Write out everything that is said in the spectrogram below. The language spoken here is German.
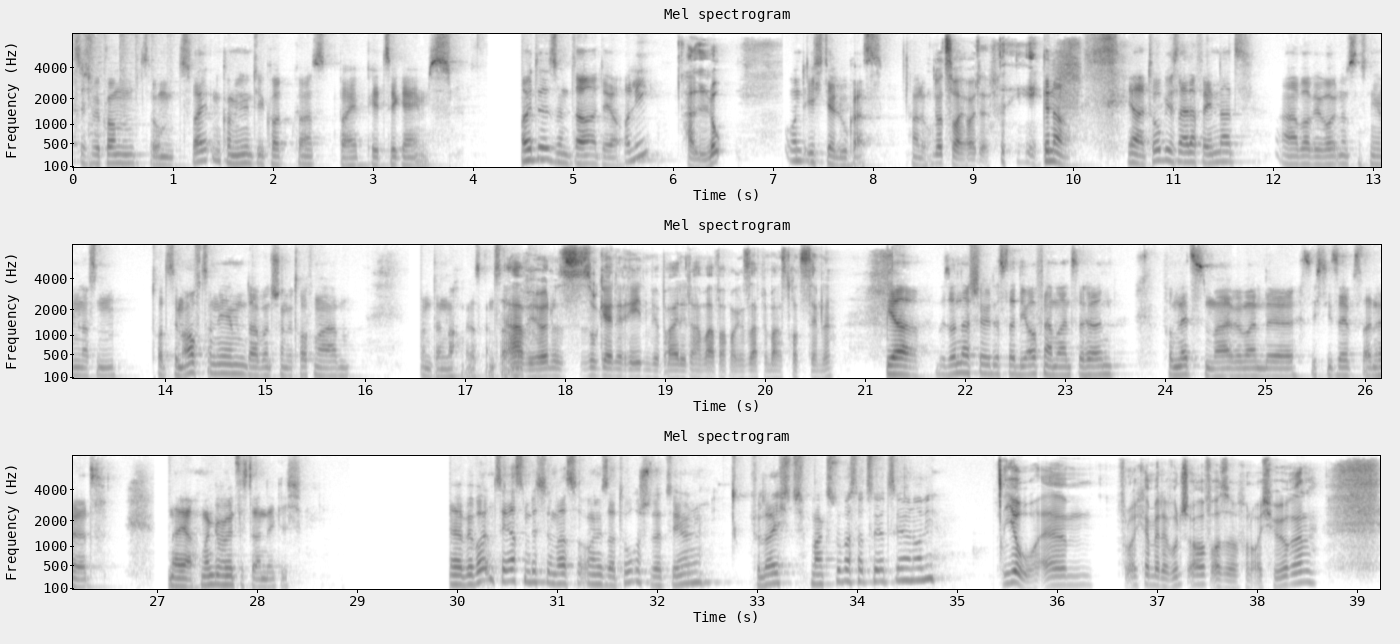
herzlich willkommen zum zweiten Community Podcast bei PC Games. Heute sind da der Olli. Hallo. Und ich, der Lukas. Hallo. Nur zwei heute. genau. Ja, Tobi ist leider verhindert, aber wir wollten uns nicht nehmen lassen, trotzdem aufzunehmen, da wir uns schon getroffen haben. Und dann machen wir das Ganze Ja, auch. wir hören uns so gerne reden, wir beide. Da haben wir einfach mal gesagt, wir machen es trotzdem, ne? Ja, besonders schön ist dann die Aufnahme anzuhören vom letzten Mal, wenn man äh, sich die selbst anhört. Naja, man gewöhnt sich dran, denke ich. Äh, wir wollten zuerst ein bisschen was Organisatorisches erzählen. Vielleicht magst du was dazu erzählen, Olli? Jo, ähm, von euch kam ja der Wunsch auf, also von euch Hörern,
